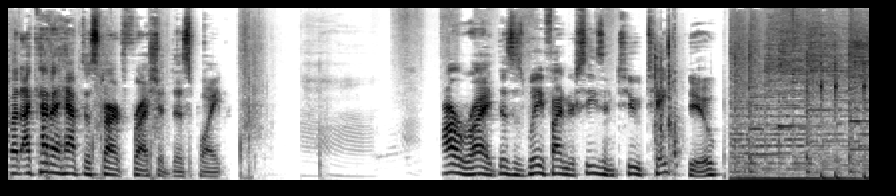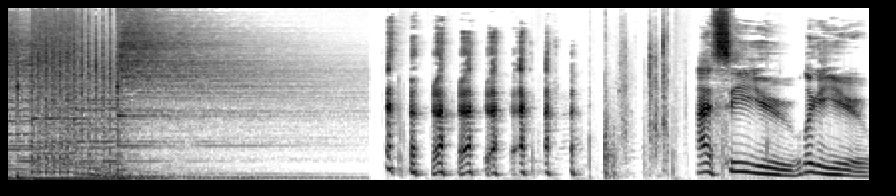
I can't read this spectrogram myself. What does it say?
But I kind of have to start fresh at this point. All right, this is Wayfinder Season 2, Take 2. I see you. Look at you.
